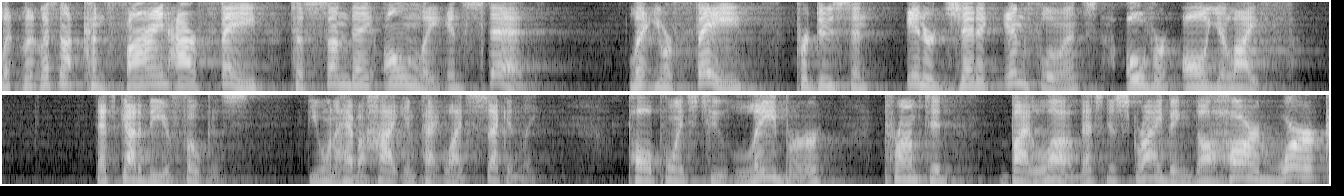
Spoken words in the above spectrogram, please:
Let, let, let's not confine our faith to Sunday only. Instead, let your faith produce an energetic influence over all your life. That's got to be your focus if you want to have a high impact life. Secondly, Paul points to labor prompted by love. That's describing the hard work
